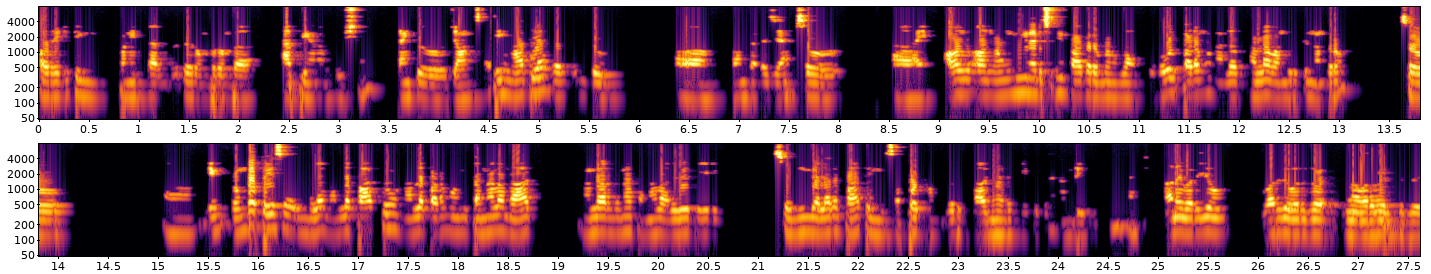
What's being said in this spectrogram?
அவர் எடிட்டிங் பண்ணியிருக்காருன்றது ரொம்ப ரொம்ப ஹாப்பியான ஒரு விஷயம். தேங்க்யூ ஜான் சார் ஹாப்பியாக வெல்கம் டு ஜாம் ஸோ ஆல் ஆல் நடிச்சதையும் பார்க்க ரொம்ப நல்லா இருக்கு ஹோல் படமும் நல்லா நல்லா வந்திருக்கு நம்புகிறோம் ஸோ ரொம்ப பேச விரும்பல நல்ல பாட்டும் நல்ல படமும் வந்து தன்னால அந்த ஆர்ட் நல்லா இருந்ததுன்னா தன்னால அதுவே தேடும் ஸோ நீங்க எல்லாரும் பார்த்து எங்களுக்கு சப்போர்ட் பண்ணுறது தாழ்மையாக கேட்டுக்கிறேன். நன்றி. அனைவரையும் வருக வருக நான் வரவேற்கிறது.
